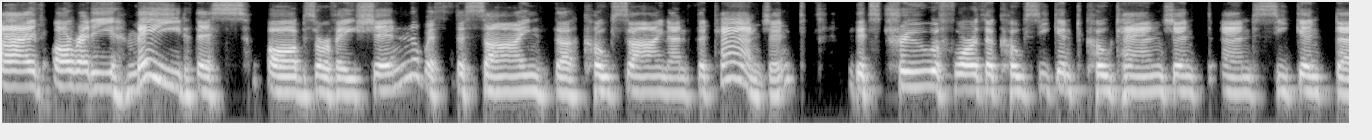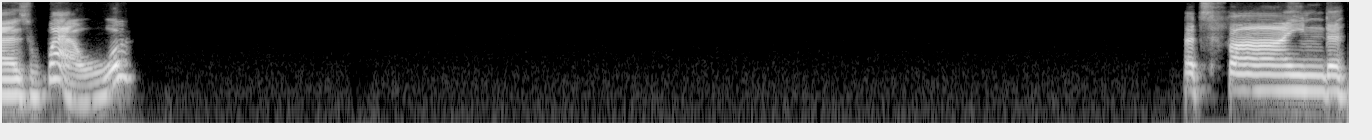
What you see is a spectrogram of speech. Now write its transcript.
I've already made this observation with the sine, the cosine, and the tangent. It's true for the cosecant, cotangent, and secant as well. Let's find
